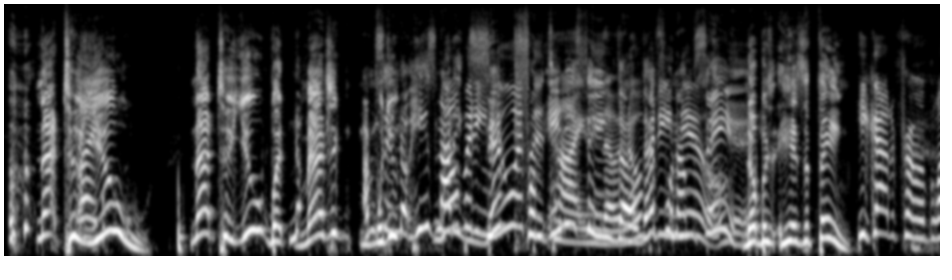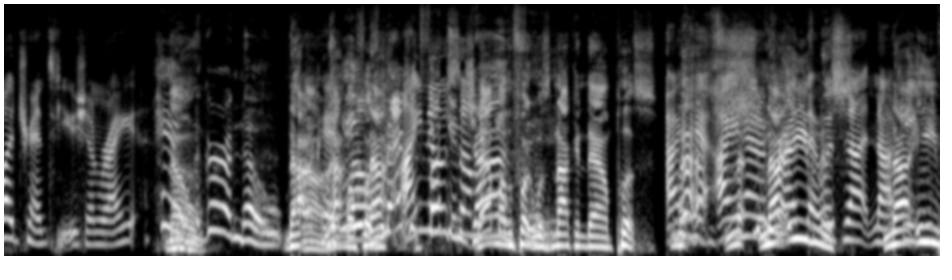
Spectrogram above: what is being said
Not to Like- you. Not to you, but Magic. I'm when saying you, no, he's not Nobody exempt knew at from the time, anything though. though. That's what knew. I'm saying. no, but here's the thing. He got it from a blood transfusion, right? Hell, No. the girl, no. Not, Okay, not, well, not, I know some- That motherfucker was knocking down puss. I, Na- ha- I na- had a friend that was not knocking Naiveness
